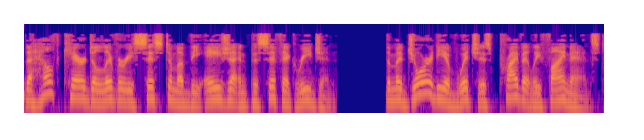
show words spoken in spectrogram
The health care delivery system of the Asia and Pacific region, the majority of which is privately financed,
